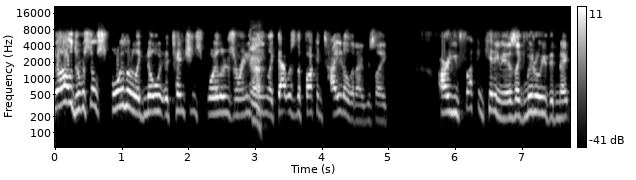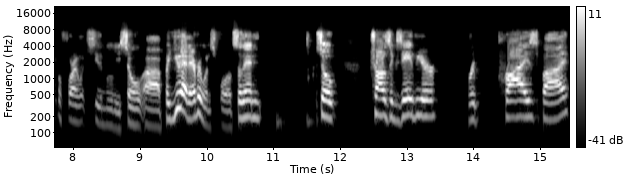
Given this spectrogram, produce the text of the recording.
No, there was no spoiler, like no attention spoilers or anything. Like that was the fucking title, and I was like, "Are you fucking kidding me?" It was like literally the night before I went to see the movie. So, uh, but you had everyone spoiled. So then, so Charles Xavier reprised by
